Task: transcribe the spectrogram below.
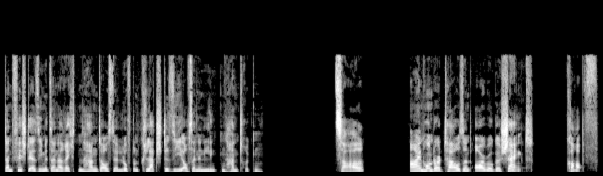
dann fischte er sie mit seiner rechten Hand aus der Luft und klatschte sie auf seinen linken Handrücken. Zahl? 100.000 Euro geschenkt. Kopf.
